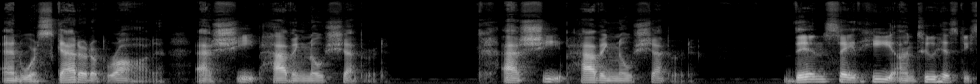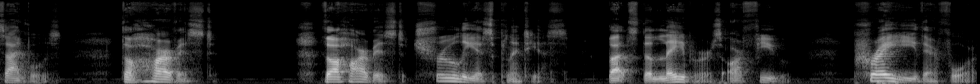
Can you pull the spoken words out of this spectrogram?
and were scattered abroad as sheep having no shepherd as sheep having no shepherd. Then saith he unto his disciples, The harvest, the harvest truly is plenteous, but the laborers are few. Pray ye therefore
